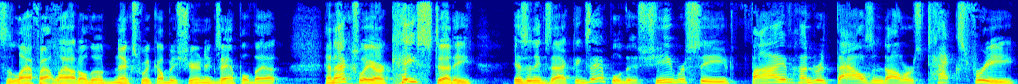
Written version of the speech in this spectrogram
So laugh out loud, although next week I'll be sharing an example of that. And actually our case study is an exact example of this. She received $500,000 tax free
